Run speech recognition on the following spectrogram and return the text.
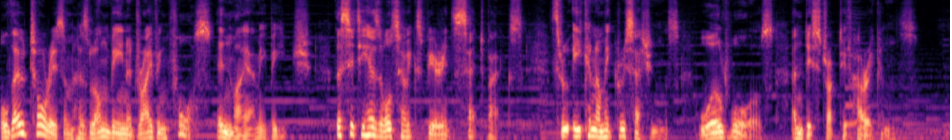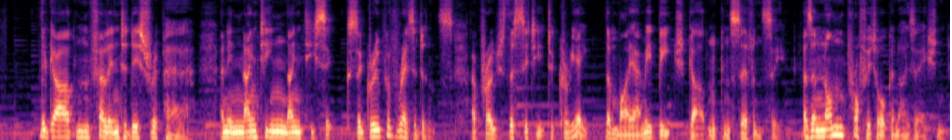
Although tourism has long been a driving force in Miami Beach, the city has also experienced setbacks through economic recessions, world wars, and destructive hurricanes. The garden fell into disrepair, and in 1996, a group of residents approached the city to create the Miami Beach Garden Conservancy as a non profit organisation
